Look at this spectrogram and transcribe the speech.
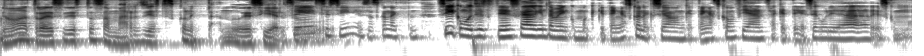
¿no? A través de estos amarres ya estás conectando, es cierto. Sí, sí, sí, estás conectando. Sí, como dices, tienes que alguien también como que, que tengas conexión, que tengas confianza, que te dé seguridad, es como,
